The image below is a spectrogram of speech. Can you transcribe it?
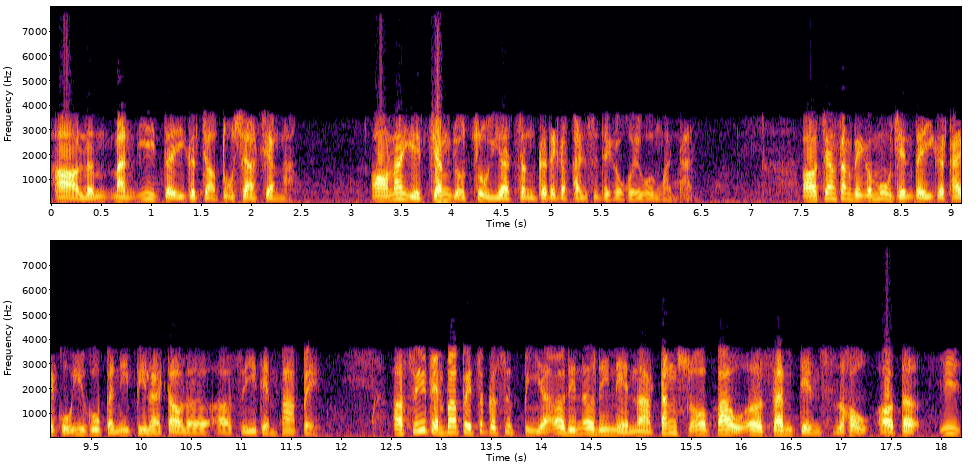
啊人满意的一个角度下降啊，哦，那也将有助于啊整个的一个盘势的一个回稳反弹。哦，加上这个目前的一个台股预估本益比来到了呃十一点八倍，啊十一点八倍，这个是比啊二零二零年呐、当时候八五二三点时候呃的一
